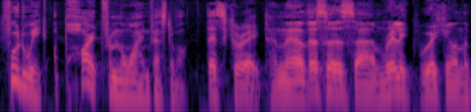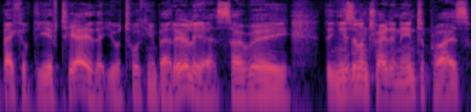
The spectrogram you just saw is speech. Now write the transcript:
Food Week apart from the wine festival. That's correct. And now this is um, really working on the back of the FTA that you were talking about earlier. So we, the New Zealand Trade and Enterprise,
